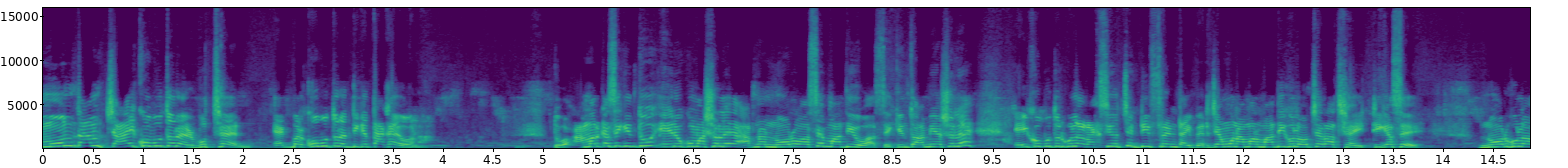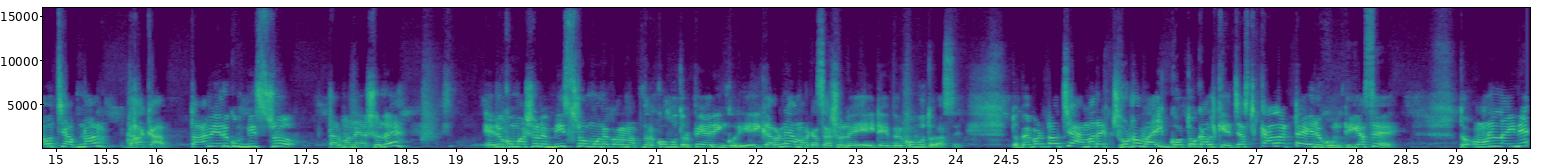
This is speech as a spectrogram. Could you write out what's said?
এমন দাম চাই কবুতরের, বুঝছেন? একবার কবুতরের দিকে তাকায়ও না। তো আমার কাছে কিন্তু এরকম আসলে আপনার নরও আছে, মাদিও আছে। কিন্তু আমি আসলে এই কবুতরগুলো রাখছি হচ্ছে ডিফারেন্ট টাইপের যেমন আমার মাদিগুলো হচ্ছে রাজশাহী, ঠিক আছে? নরগুলো হচ্ছে আপনার ঢাকার। তো আমি এরকম মিশ্র, তার মানে আসলে এরকম আসলে মিশ্র মনে করেন আপনার কবুতর পেয়ারিং করি। এই কারণে আমার কাছে আসলে এই টাইপের কবুতর আছে। তো ব্যাপারটা হচ্ছে আমার এক ছোট ভাই গতকালকে জাস্ট কালারটা এরকম, ঠিক আছে? তো অনলাইনে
